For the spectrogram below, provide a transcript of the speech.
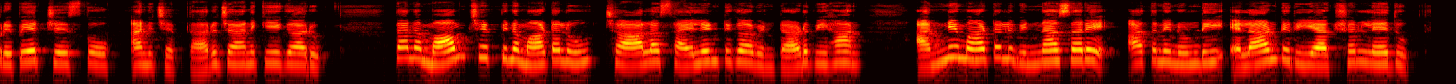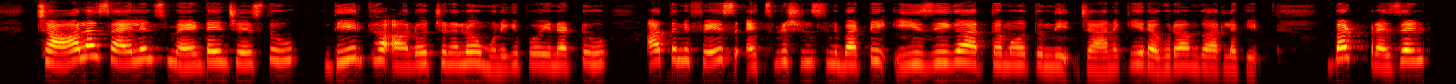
ప్రిపేర్ చేసుకో అని చెప్తారు జానకి గారు. తన మామ్ చెప్పిన మాటలు చాలా సైలెంట్గా వింటాడు విహాన్. అన్ని మాటలు విన్నా సరే అతని నుండి ఎలాంటి రియాక్షన్ లేదు. చాలా సైలెన్స్ మెయింటైన్ చేస్తూ దీర్ఘ ఆలోచనలో మునిగిపోయినట్టు అతని ఫేస్ ఎక్స్ప్రెషన్స్ని బట్టి ఈజీగా అర్థమవుతుంది జానకి రఘురామ్ గార్లకి. బట్ ప్రజెంట్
